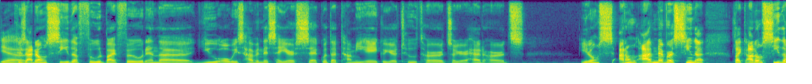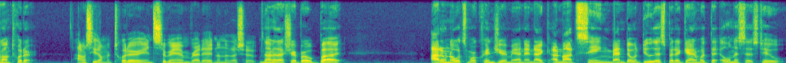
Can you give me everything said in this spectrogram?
Yeah. because I don't see the food by food and the you always having to say you're sick with a tummy ache or your tooth hurts or your head hurts. You don't. I don't. I've never seen that. Like I don't see that on Twitter. I don't see them on Twitter, Instagram, Reddit, none of that shit. None of that shit, bro. But I don't know what's more cringier, man. And like I'm not saying men don't do this, but again with the illnesses too.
